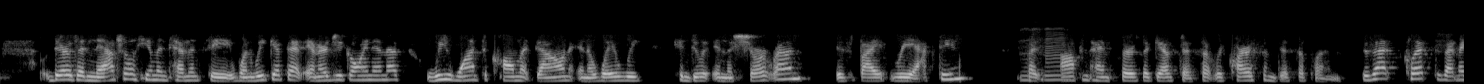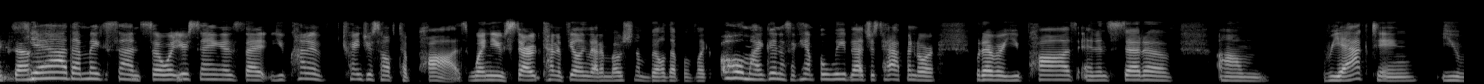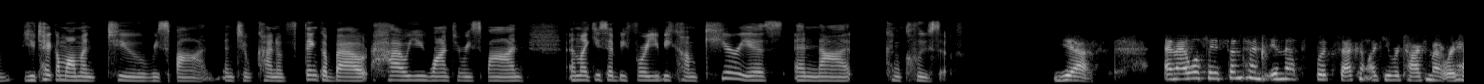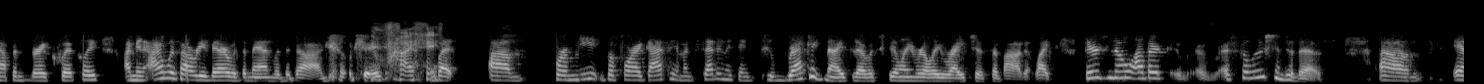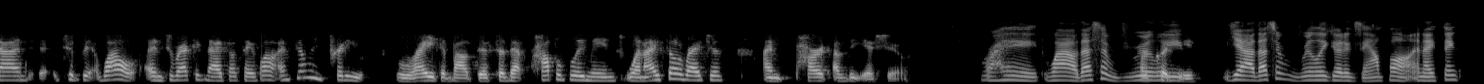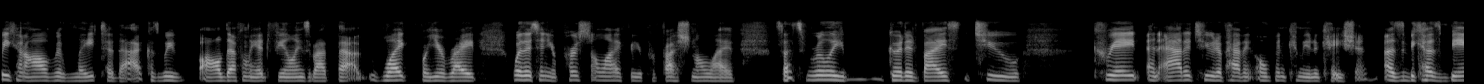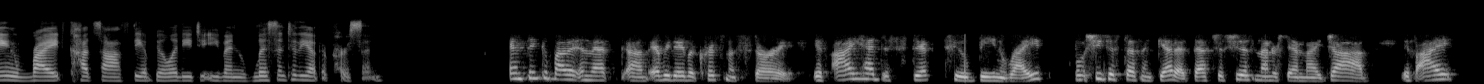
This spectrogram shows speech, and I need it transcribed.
there's a natural human tendency when we get that energy going in us, we want to calm it down. And a way we can do it in the short run is by reacting but mm-hmm. oftentimes serves against us. So it requires some discipline. Does that click? Does that make sense? Yeah, that makes sense. So what you're saying is that you've kind of trained yourself to pause when you start kind of feeling that emotional buildup of like, oh my goodness, I can't believe that just happened, or whatever. You pause and instead of um, reacting, you you take a moment to respond and to kind of think about how you want to respond and like you said before you become curious and not conclusive Yes. And I will say sometimes in that split second, like you were talking about, where it happens very quickly. I mean, I was already there with the man with the dog, okay? Right. But um, for me, before I got to him and said anything, to recognize that I was feeling really righteous about it. Like, there's no other uh, solution to this. Um, and to be, wow, and to recognize, I'll say, wow, I'm feeling pretty right about this. So that probably means when I feel righteous, I'm part of the issue. Right. Wow. That's a really Yeah, that's a really good example. And I think we can all relate to that because we've all definitely had feelings about that. Like, where you're right, whether it's in your personal life or your professional life. So that's really good advice to create an attitude of having open communication, as because being right cuts off the ability to even listen to the other person. And think about it in that um, everyday but Christmas story. If I had to stick to being right, well, she just doesn't get it. That's just, she doesn't understand my job. If I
